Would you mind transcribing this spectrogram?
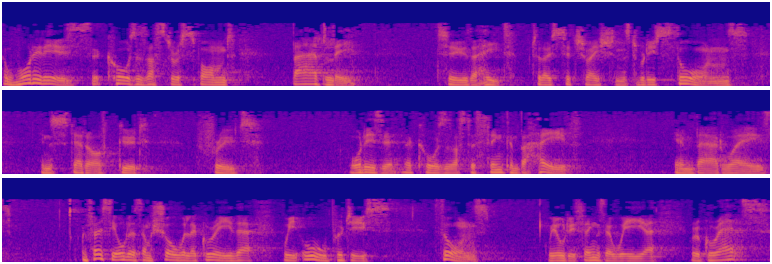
what it is that causes us to respond badly to the heat, to those situations, to produce thorns instead of good fruit. What is it that causes us to think and behave in bad ways. And firstly, all of us I'm sure will agree that we all produce thorns. We all do things that we uh, regret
